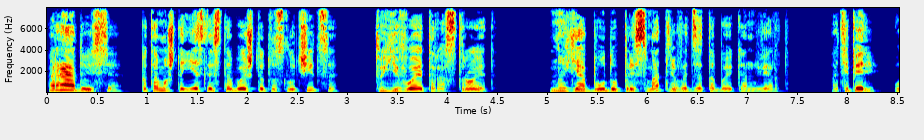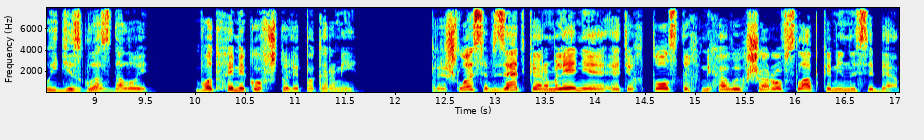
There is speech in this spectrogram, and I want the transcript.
Радуйся, потому что если с тобой что-то случится, то его это расстроит. Но я буду присматривать за тобой, конверт. А теперь уйди с глаз долой. Вот хомяков, что ли, покорми. Пришлось взять кормление этих толстых меховых шаров с лапками на себя.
